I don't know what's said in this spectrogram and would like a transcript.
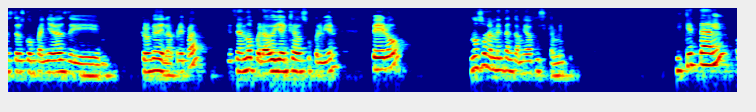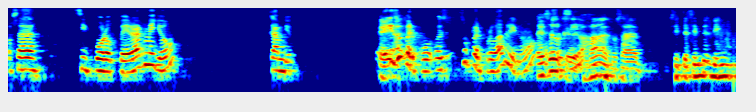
nuestras compañeras de, creo que de la prepa, que se han operado y han quedado súper bien, pero no solamente han cambiado físicamente. ¿Y qué tal? O sea, si por operarme yo, cambio. eh, es súper es probable, ¿no? Eso es lo que, sí. ajá, o sea, si te sientes bien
